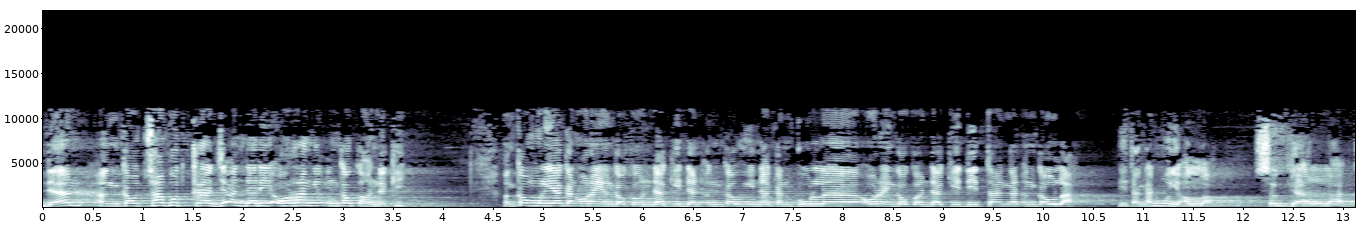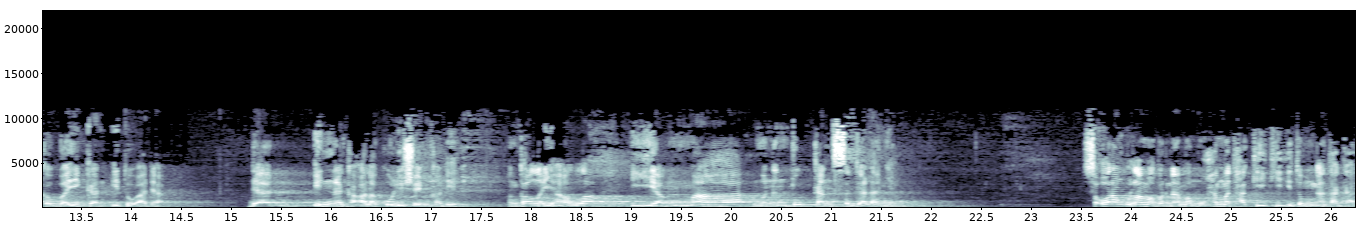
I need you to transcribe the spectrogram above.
Dan engkau cabut kerajaan dari orang yang engkau kehendaki. Engkau muliakan orang yang engkau kehendaki dan engkau hinakan pula orang yang engkau kehendaki di tangan engkaulah. Di tanganmu ya Allah segala kebaikan itu ada. Dan innaka ala kulli syai'in qadir. Engkau lah ya Allah yang maha menentukan segalanya. Seorang ulama bernama Muhammad Hakiki itu mengatakan,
